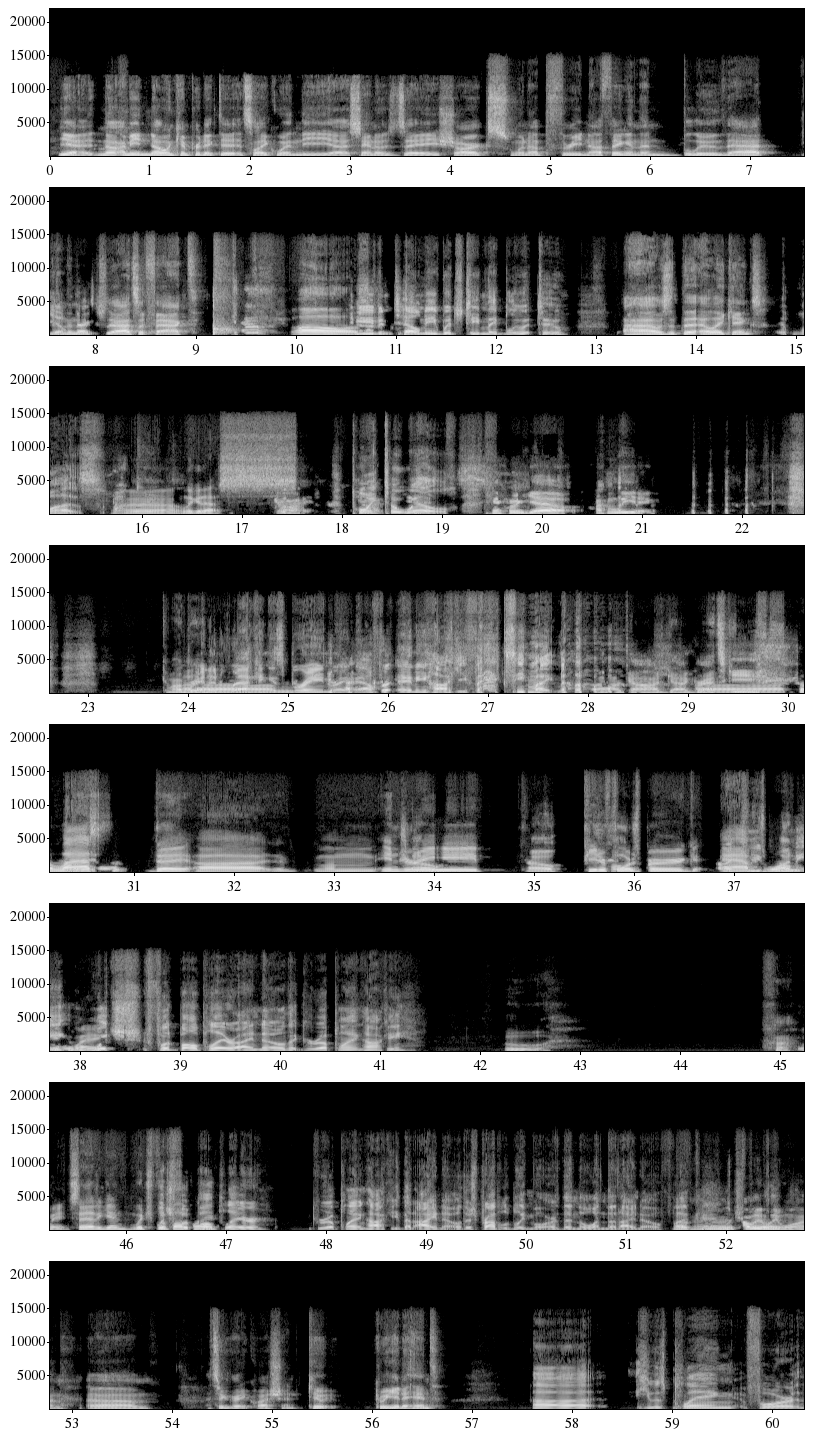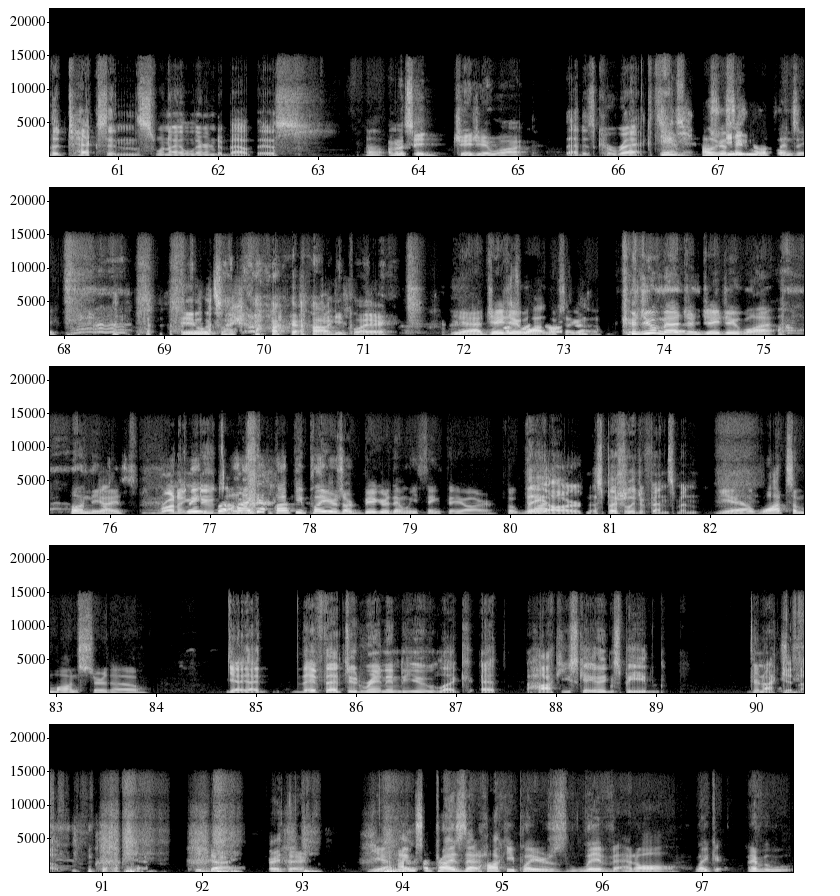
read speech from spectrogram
Yeah, no, I mean, no one can predict it. It's like when the uh, San Jose Sharks went up three nothing and then blew that Yep. in the next. That's a fact. Oh, Can you even tell me which team they blew it to? Ah, was it the LA Kings? It was. wow! Look at us. God, Point to God damn. Will. here we go. I'm leading. Come on, Brandon. Brandon racking his Um, brain right now for any hockey facts he might know. Oh God, God, Gretzky. Uh, the last, the uh, um, injury. no, Peter Well, Forsberg All right, abs tell won anyway. which football player I know that grew up playing hockey? ooh, huh? Wait, say that again. Which Which football, football player? player grew up playing hockey that I know? There's probably more than the one that I know. but- Okay, Uh, there's which probably one? only one. Um, that's a great question. Can, we, can we get a hint? Uh, he was playing for the Texans when I learned about this. Oh, I'm gonna say JJ Watt. That is correct. damn it! I was gonna say Phillip Lindsay. He looks like a hockey player. Yeah, JJ Watt looks like. A, could you imagine JJ Watt on the ice? Running Wait, dudes. but I guess hockey players are bigger than we think they are. But They are, especially defensemen. Yeah, Watt's a monster though. Yeah, yeah. If that dude ran into you like at hockey skating speed, you're not getting up. He died right there. Yeah, I'm surprised that hockey players live at all. Like, every-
